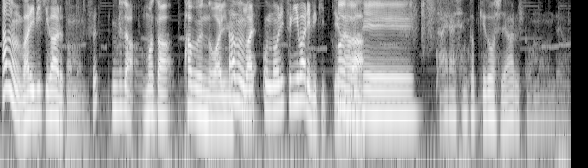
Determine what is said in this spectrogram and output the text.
多分割引があると思うんです。出たまた多分の割引多分割乗り継ぎ割引っていうのが、はいはいへえ在来線特急同士であると思うんだよな。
